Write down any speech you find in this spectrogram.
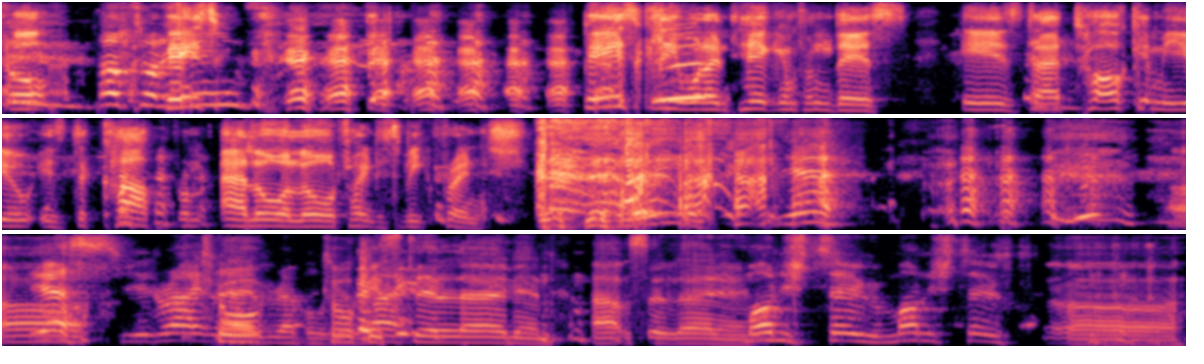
So That's what Bas- it means. basically, what I'm taking from this is that Talking You is the cop from Allo Allo trying to speak French. yeah. Oh, yes, you're right there, Rebel. talk you're is right. still learning. Absolute learning. Monge two, Monge too. Oh,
